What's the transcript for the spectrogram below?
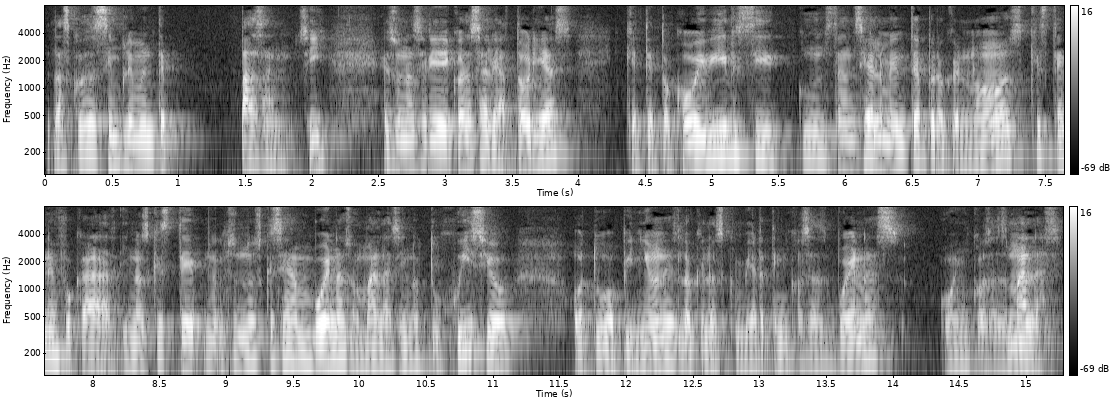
las cosas simplemente pasan, ¿sí? Es una serie de cosas aleatorias que te tocó vivir circunstancialmente, pero que no es que estén enfocadas y no es que, esté, no es que sean buenas o malas, sino tu juicio o tu opinión es lo que los convierte en cosas buenas o en cosas malas.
